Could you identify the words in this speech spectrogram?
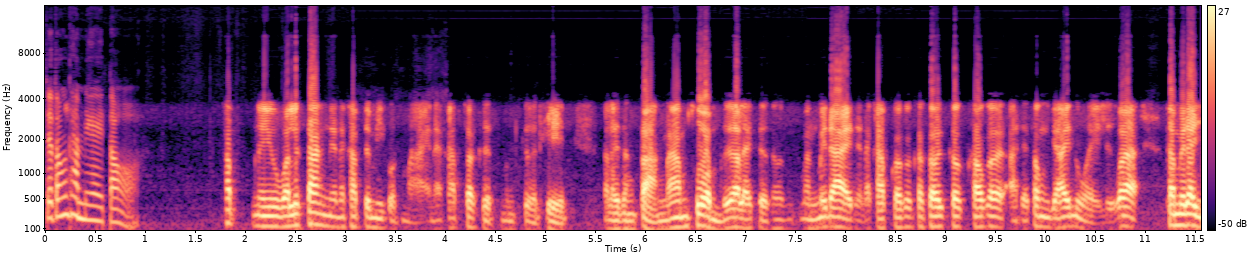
จะต้องทำยังไงต่อ ครับในวันเลือกตั้งเนี่ยนะครับ จะมีกฎหมายนะครับ ถ้าเกิดมันเกิดเหตุ อะไรต่างๆ น้ำท่วมหรืออะไรเกิดมันไม่ได้เนี่ยนะครับก็ก็ก็ก็ก็เขาก็อาจจะต้องย้ายหน่วย หรือว่าถ้าไม่ได้จ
